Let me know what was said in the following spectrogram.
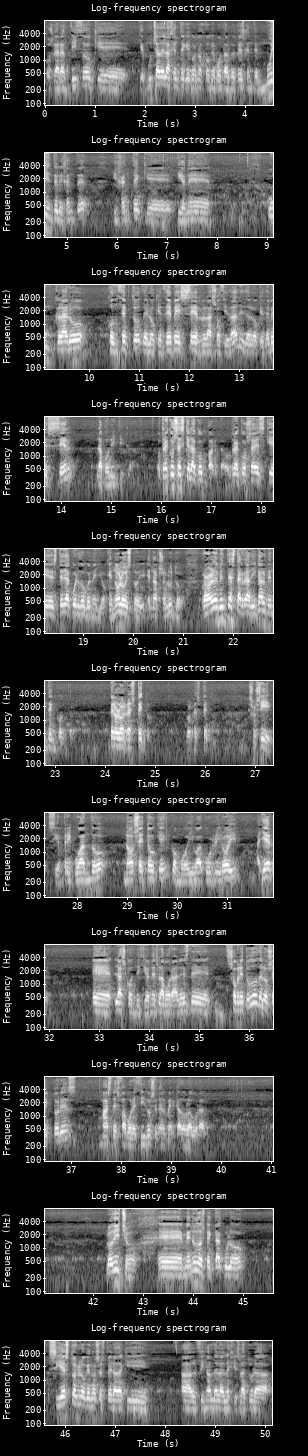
Os garantizo que, mucha de la gente que conozco que vota al PP es gente muy inteligente y gente que tiene un claro concepto de lo que debe ser la sociedad y de lo que debe ser la política. Otra cosa es que la comparta, otra cosa es que esté de acuerdo con ello, que no lo estoy en absoluto, probablemente hasta radicalmente en contra pero lo respeto, lo respeto. Eso sí, siempre y cuando no se toquen, como iba a ocurrir hoy, ayer, eh, las condiciones laborales de, sobre todo de los sectores más desfavorecidos en el mercado laboral. Lo dicho, eh, menudo espectáculo. Si esto es lo que nos espera de aquí al final de la legislatura,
